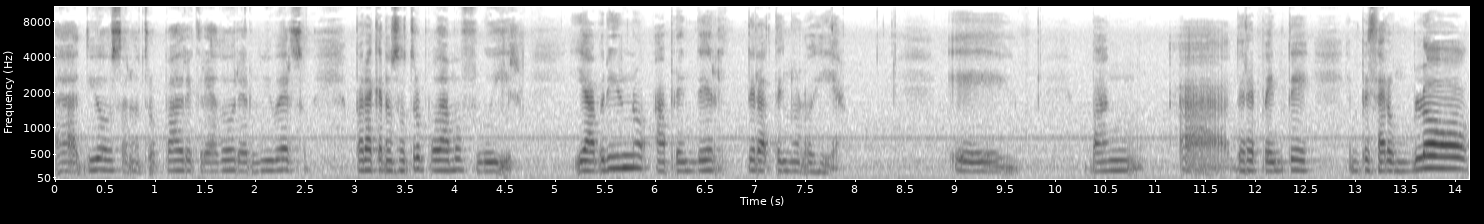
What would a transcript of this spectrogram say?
a Dios, a nuestro Padre Creador, al universo, para que nosotros podamos fluir y abrirnos a aprender de la tecnología. Eh, van a de repente empezar un blog,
